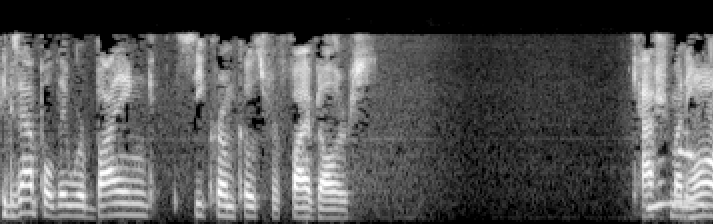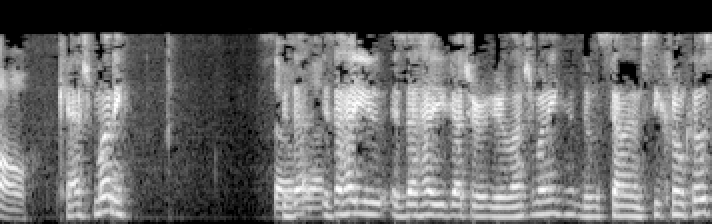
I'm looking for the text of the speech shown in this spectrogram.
example, they were buying Seachrome Coast for five dollars. Cash money. Whoa. Cash money. So Is that uh, is that how you is that how you got your, your lunch money? That was selling them Seachrome Coast.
